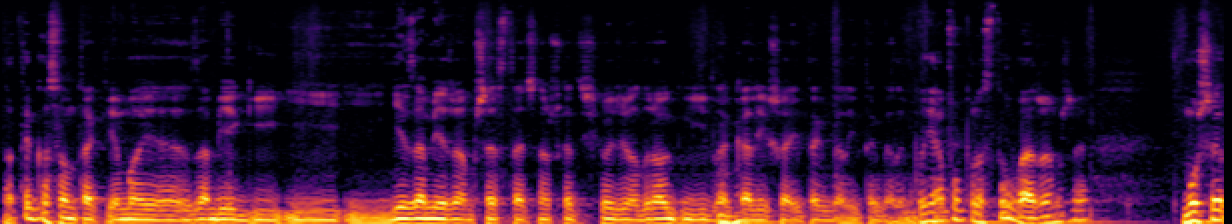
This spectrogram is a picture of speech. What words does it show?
Dlatego są takie moje zabiegi i, i nie zamierzam przestać, na przykład jeśli chodzi o drogi dla Kalisza i tak dalej, i tak dalej. Bo ja po prostu uważam, że muszę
